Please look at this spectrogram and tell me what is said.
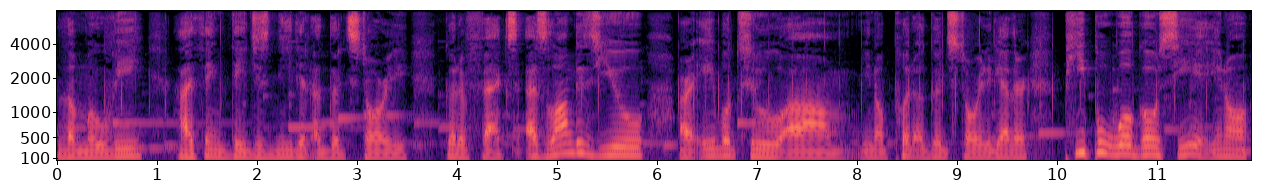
the movie. I think they just needed a good story, good effects. As long as you are able to, um, you know, put a good story together, people will go see it. You know,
